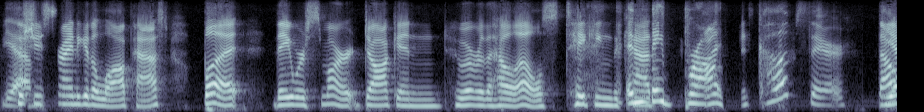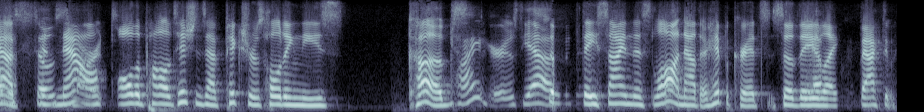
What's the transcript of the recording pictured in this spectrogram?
Yeah. because she's trying to get a law passed. But they were smart, Doc and whoever the hell else, taking the cats. and they brought Congress. cubs there. That yeah, was so because now all the politicians have pictures holding these cubs. Tigers, yeah. So if they sign this law, now they're hypocrites. So they Yep. like back to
